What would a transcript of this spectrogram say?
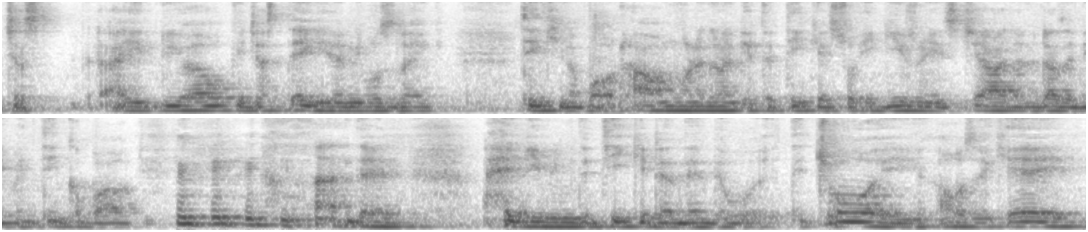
just I do I okay, just take it." And he was like thinking about how I'm gonna get the ticket. So he gives me his charger and doesn't even think about it. and then I give him the ticket, and then the the joy. I was like, "Hey."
